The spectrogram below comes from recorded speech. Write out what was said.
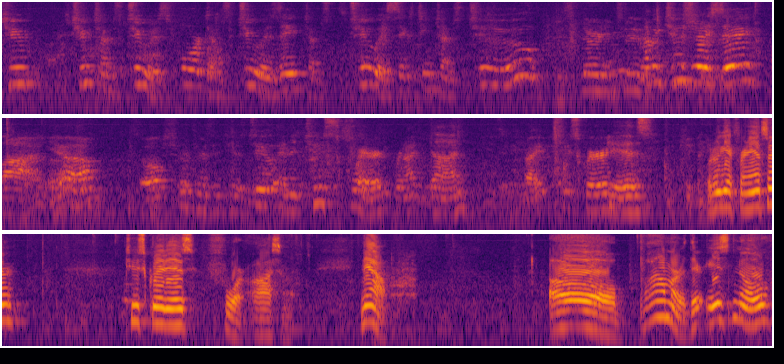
2, 2 times 2 is 4, times 2 is 8, times 2 is 16, times 2. is thirty-two. How many 2's should I say? Five. Yeah. So 2 times 2 is 2, and then 2 squared, we're not done. Right, 2 squared is, what do we get for an answer? 2 squared is 4. Awesome. Now, oh, bummer. There is no,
